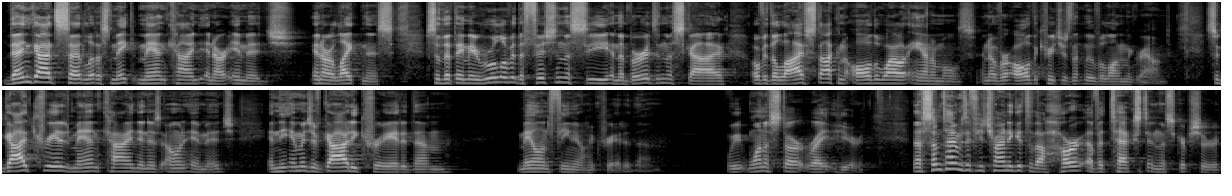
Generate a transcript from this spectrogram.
Then God said, Let us make mankind in our image, in our likeness, so that they may rule over the fish in the sea and the birds in the sky, over the livestock and all the wild animals, and over all the creatures that move along the ground. So God created mankind in his own image. In the image of God, he created them. Male and female, he created them. We want to start right here. Now, sometimes if you're trying to get to the heart of a text in the scripture,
